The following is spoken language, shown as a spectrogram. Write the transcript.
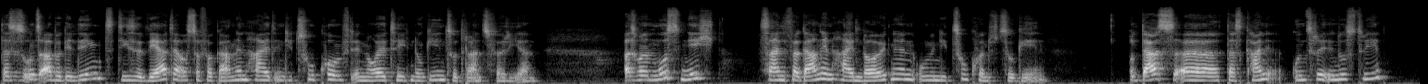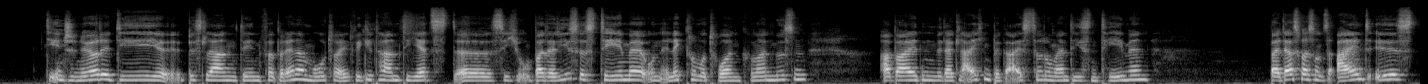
dass es uns aber gelingt, diese Werte aus der Vergangenheit in die Zukunft, in neue Technologien zu transferieren. Also man muss nicht seine Vergangenheit leugnen, um in die Zukunft zu gehen. Und das, äh, das kann unsere Industrie. Die Ingenieure, die bislang den Verbrennermotor entwickelt haben, die jetzt äh, sich um Batteriesysteme und Elektromotoren kümmern müssen, arbeiten mit der gleichen Begeisterung an diesen Themen. Weil das, was uns eint, ist,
